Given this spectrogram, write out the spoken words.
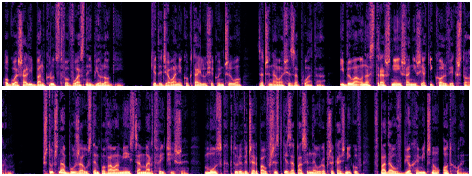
ogłaszali bankructwo własnej biologii. Kiedy działanie koktajlu się kończyło, zaczynała się zapłata i była ona straszniejsza niż jakikolwiek sztorm. Sztuczna burza ustępowała miejsca martwej ciszy. Mózg, który wyczerpał wszystkie zapasy neuroprzekaźników, wpadał w biochemiczną otchłań.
